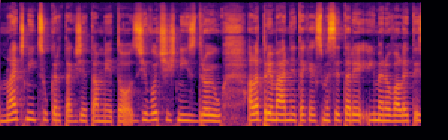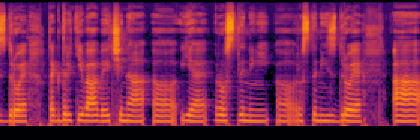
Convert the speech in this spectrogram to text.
mléčný cukr, takže tam je to z živočišných zdrojů, ale primárně tak, jak jsme si tady jmenovali ty zdroje, tak drtivá většina je rostlinný, rostlinný zdroje a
